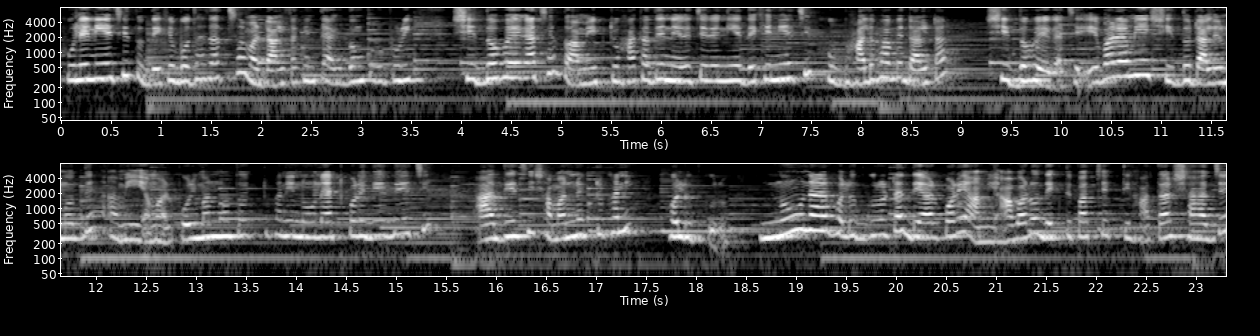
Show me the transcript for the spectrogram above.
খুলে নিয়েছি। তো দেখে বোঝা যাচ্ছে আমার ডালটা কিন্তু একদম পুরোপুরি সিদ্ধ হয়ে গেছে। তো আমি একটু হাতা দিয়ে নেড়ে চেড়ে নিয়ে দেখে নিয়েছি, খুব ভালোভাবে ডালটা সিদ্ধ হয়ে গেছে। এবারে আমি এই সিদ্ধ ডালের মধ্যে আমি আমার পরিমাণ মতো একটুখানি নুন অ্যাড করে দিয়ে দিয়েছি। আর দিয়েছি সামান্য একটুখানি হলুদ গুঁড়ো। নুন আর হলুদ গুঁড়োটা দেওয়ার পরে আমি আবারও দেখতে পাচ্ছি একটি হাতার সাহায্যে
